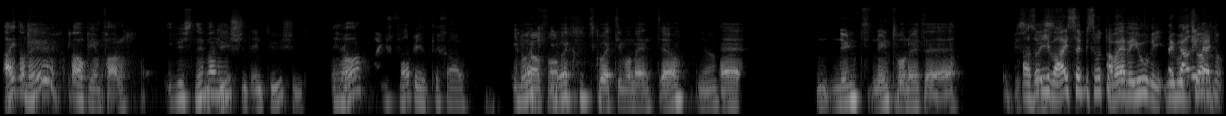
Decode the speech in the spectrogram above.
Leider nicht, glaube ich im Fall. Ich wüsste nicht, wann ich. Enttäuschend, enttäuschend. Ja, Eigentlich vorbildlich auch. ich Ja, schaue, ich bisschen zu gut im Moment, ja. Ja. Äh, nichts, nichts, wo nicht. Äh, Also ich weiß etwas, was du Aber eben, Juri, wir müssen hat- noch.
